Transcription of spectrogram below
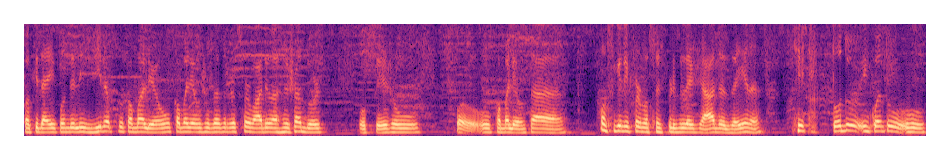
Só que daí quando ele vira pro camaleão, o camaleão já tá transformado em um arranjador. Ou seja, o, o, o camaleão tá conseguindo informações privilegiadas aí, né? Que todo, enquanto o,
